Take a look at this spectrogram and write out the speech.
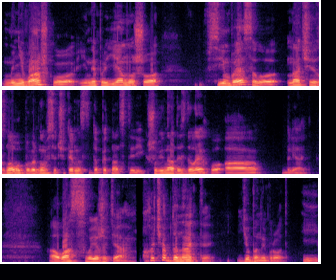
мені важко і неприємно, що всім весело, наче знову повернувся 14 та 15 рік. Що війна десь далеко, а блядь, а у вас своє життя. Хоча б донатьте, йобаний в рот. І,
